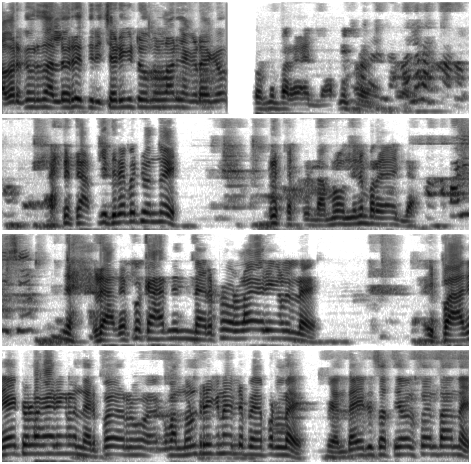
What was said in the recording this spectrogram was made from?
അവർക്ക് ഒരു നല്ലൊരു തിരിച്ചടി കിട്ടുമെന്നുള്ളതാണ് ഞങ്ങളുടെയൊക്കെ ഒന്നും പറയാനില്ല. ഇതിനെ പറ്റി ഒന്നേ നമ്മളൊന്നിനും പറയാനില്ല. അതിപ്പോ കാരണം നിരപ്പുള്ള കാര്യങ്ങളല്ലേ? ഇപ്പൊ ആദ്യമായിട്ടുള്ള കാര്യങ്ങൾ നിരപ്പ് വന്നോണ്ടിരിക്കണല്ലേ പേപ്പറിലെ എന്തായാലും സത്യാവസ്ഥ എന്താന്നേ?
